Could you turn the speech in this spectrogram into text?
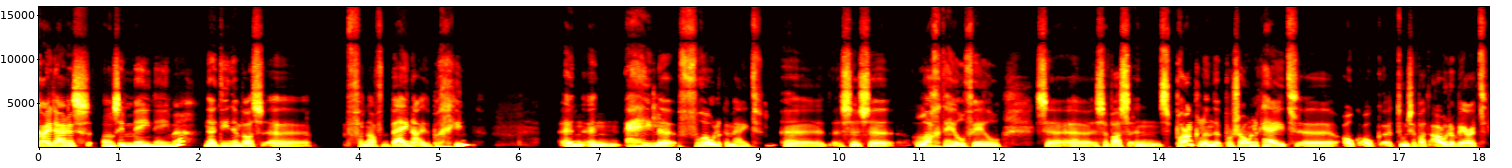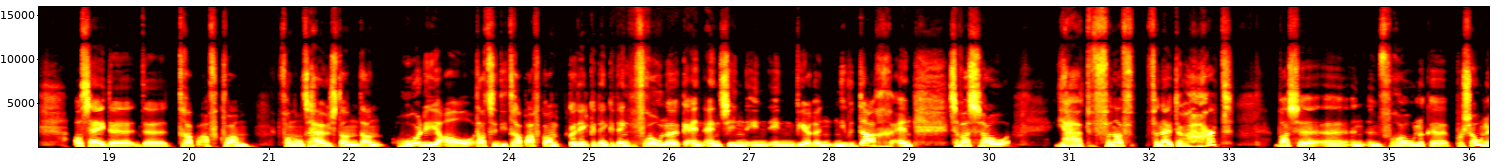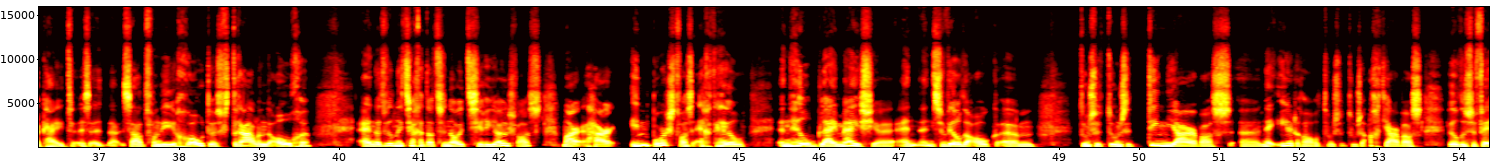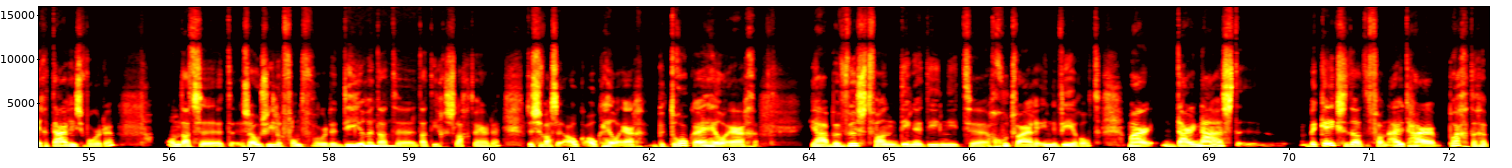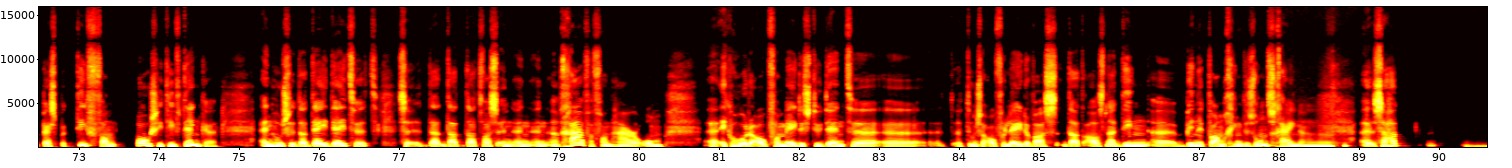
Kan je daar eens ons in meenemen? Nadine was uh, vanaf bijna het begin een, een hele vrolijke meid. Uh, ze, ze lachte heel veel. Ze, uh, ze was een sprankelende persoonlijkheid. Uh, ook, ook toen ze wat ouder werd. Als zij de, de trap afkwam van ons huis, dan, dan hoorde je al dat ze die trap afkwam. Denken, denken, denken, vrolijk en, en zin in, in weer een nieuwe dag. En ze was zo, ja, vanaf, vanuit haar hart was ze uh, een, een vrolijke persoonlijkheid. Ze, ze, had van die grote stralende ogen. En dat wil niet zeggen dat ze nooit serieus was. Maar haar inborst was echt heel, een heel blij meisje. En, en ze wilde ook. Um, toen ze, toen ze tien jaar was, uh, nee eerder al, toen ze, toen ze acht jaar was, wilde ze vegetarisch worden omdat ze het zo zielig vond voor de dieren dat, uh, dat die geslacht werden. Dus ze was ook, ook heel erg betrokken, heel erg ja, bewust van dingen die niet uh, goed waren in de wereld. Maar daarnaast eh, bekeek ze dat vanuit haar prachtige perspectief van positief denken. En hoe ze dat deed, deed het. Ze, dat, dat, dat was een, een, een gave van haar om. Uh, ik hoorde ook van medestudenten uh, toen ze overleden was, dat als Nadine uh, binnenkwam, ging de zon schijnen. Mm. ze had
